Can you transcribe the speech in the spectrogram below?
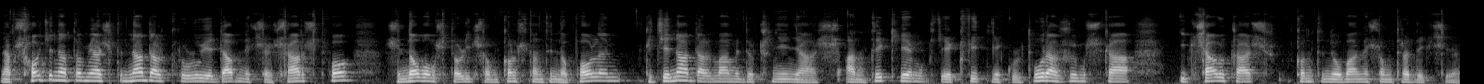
Na wschodzie natomiast nadal króluje dawne cesarstwo z nową stolicą Konstantynopolem, gdzie nadal mamy do czynienia z antykiem, gdzie kwitnie kultura rzymska i cały czas kontynuowane są tradycje.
